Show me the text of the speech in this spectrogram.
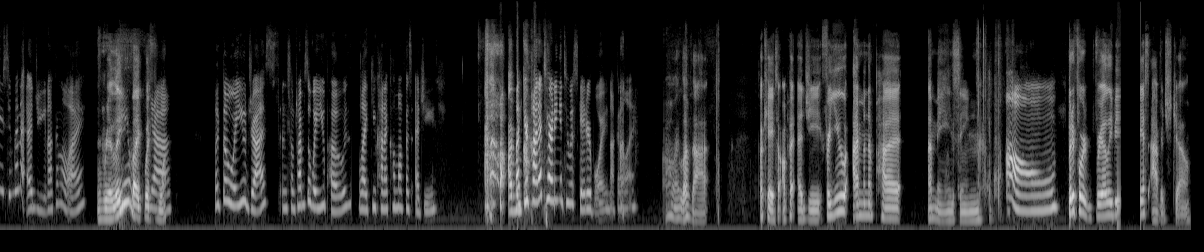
you seem kind of edgy. You're not gonna lie. Really? Like with yeah. Like the way you dress and sometimes the way you pose, like you kind of come off as edgy. Like you're kind of turning into a skater boy. Not gonna lie. Oh, I love that. Okay, so I'll put edgy. For you, I'm gonna put amazing. Oh. But if we're really being serious, average Joe.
